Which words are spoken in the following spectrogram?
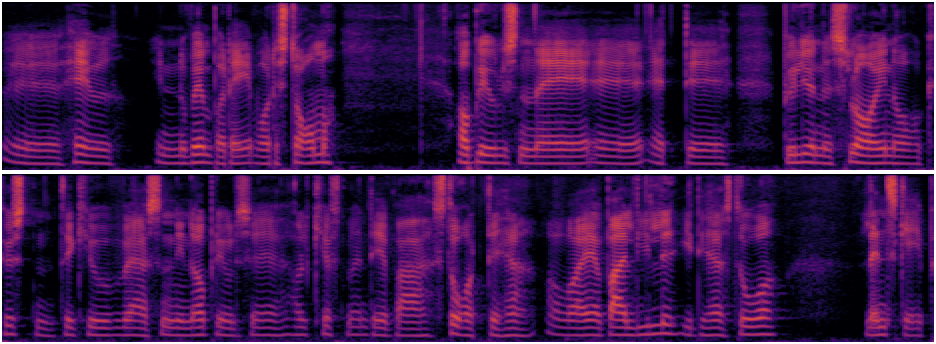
øh, havet en novemberdag, hvor det stormer. Oplevelsen af, øh, at øh, bølgerne slår ind over kysten, det kan jo være sådan en oplevelse af, hold kæft mand, det er bare stort det her, og hvor er jeg bare lille i det her store landskab.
